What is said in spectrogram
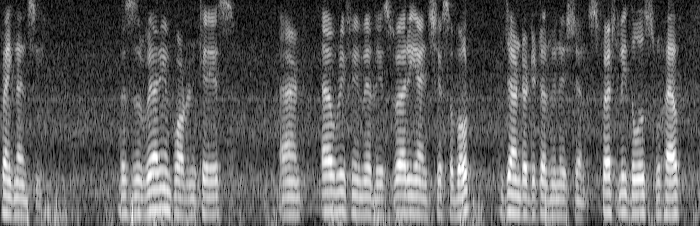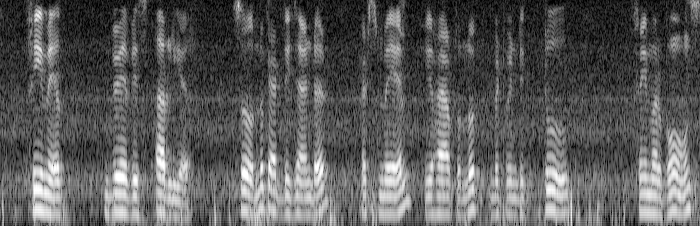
pregnancy. This is a very important case and every female is very anxious about gender determination, especially those who have female babies earlier. So look at the gender, it's male. You have to look between the two femur bones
